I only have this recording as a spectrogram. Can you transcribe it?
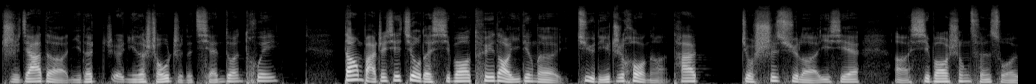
指甲的你的这你的手指的前端推，当把这些旧的细胞推到一定的距离之后呢，它就失去了一些啊细胞生存所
